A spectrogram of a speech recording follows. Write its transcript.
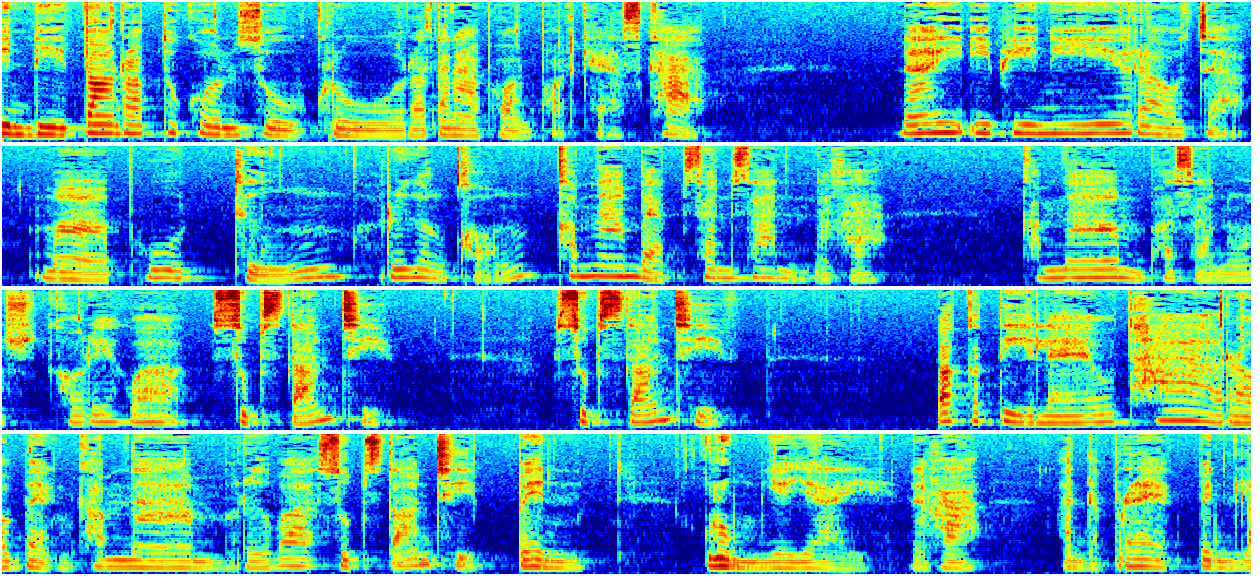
ยินดีต้อนรับทุกคนสู่ครูรัตนาพรพอดแคสต์ค่ะ ใน EP นี้เราจะมาพูดถึงเรื่องของคำนามแบบสั้นๆนะคะ คำนามภาษาโนชเขาเรียกว่า substantive substantive ปกติแล้วถ้าเราแบ่งคำนามหรือว่า substantive เป็นกลุ่มใหญ่ ๆ นะคะ อันดับแรกเป็นห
